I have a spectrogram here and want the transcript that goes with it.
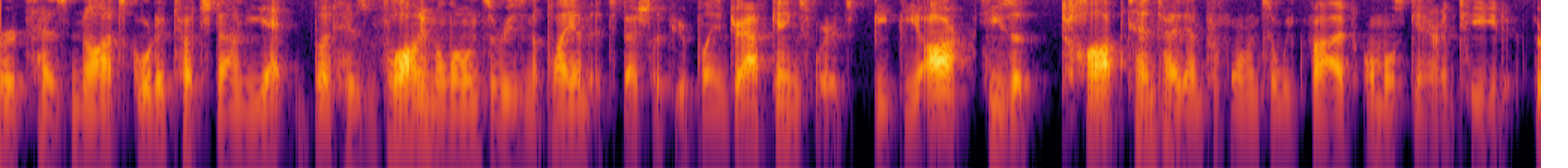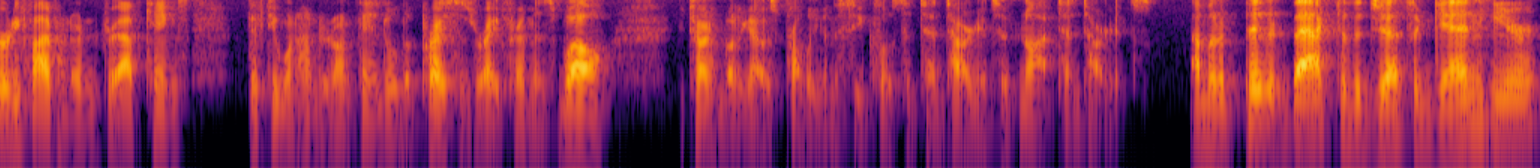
Ertz has not scored a touchdown yet, but his volume alone is a reason to play him, especially if you're playing DraftKings where it's PPR. He's a top 10 tight end performance in week five, almost guaranteed. 3,500 on DraftKings, 5,100 on FanDuel. The price is right for him as well. You're talking about a guy who's probably going to see close to 10 targets, if not 10 targets. I'm going to pivot back to the Jets again here,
